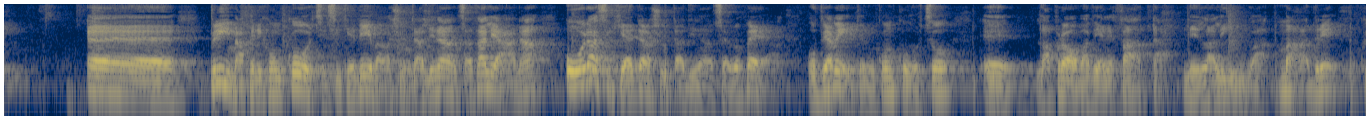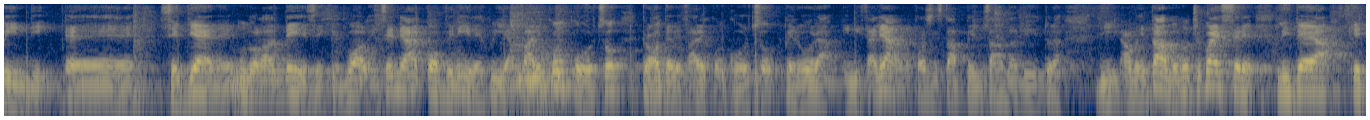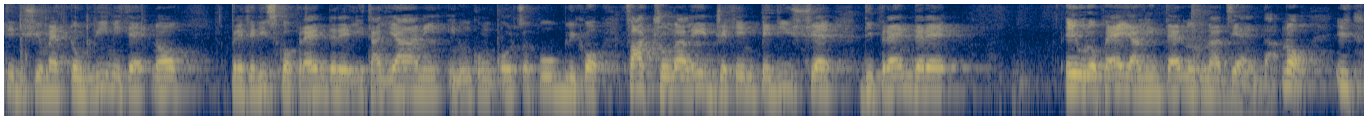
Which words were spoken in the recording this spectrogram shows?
eh, prima per i concorsi si chiedeva la cittadinanza italiana, ora si chiede la cittadinanza europea. Ovviamente in un concorso eh, la prova viene fatta nella lingua madre, quindi eh, se viene un olandese che vuole insegnare può venire qui a fare il concorso, però deve fare il concorso per ora in italiano, poi si sta pensando addirittura di aumentarlo, non ci può essere l'idea che ti dici metto un limite, no? preferisco prendere gli italiani in un concorso pubblico, faccio una legge che impedisce di prendere europei all'interno di un'azienda. No,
